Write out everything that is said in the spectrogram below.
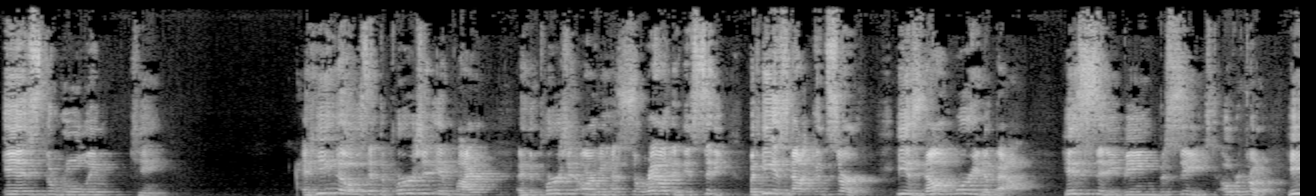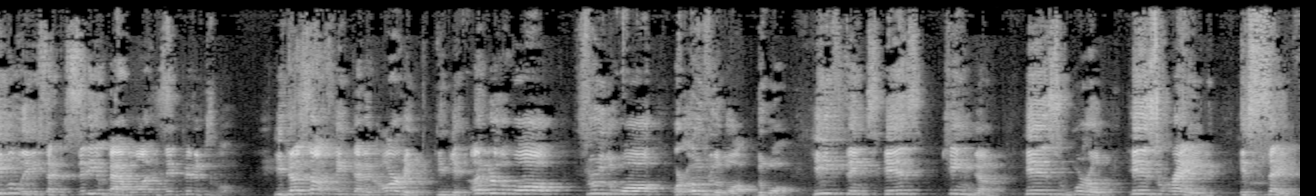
is the ruling king. And he knows that the Persian Empire and the Persian army has surrounded his city, but he is not concerned. He is not worried about his city being besieged, overthrown. He believes that the city of Babylon is impenetrable. He does not think that an army can get under the wall, through the wall, or over the wall. The wall. He thinks his kingdom, his world, his reign is safe.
